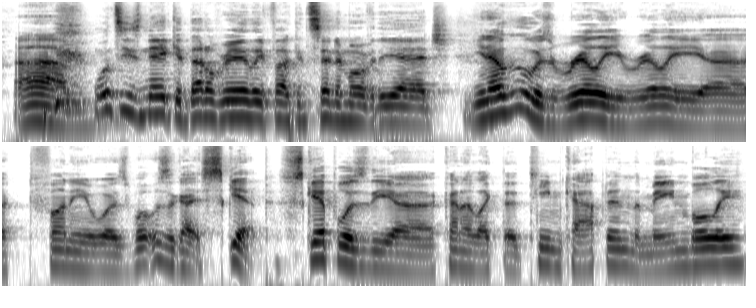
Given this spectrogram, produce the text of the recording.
um, Once he's naked, that'll really fucking send him over the edge. you know who was really, really uh, funny was what was the guy? Skip. Skip was the uh, kind of like the team captain, the main bully.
